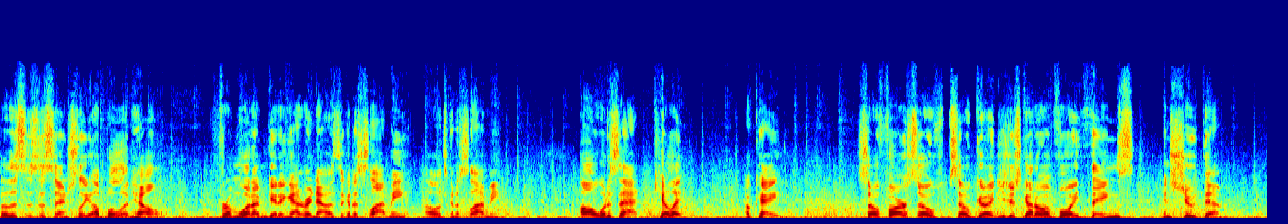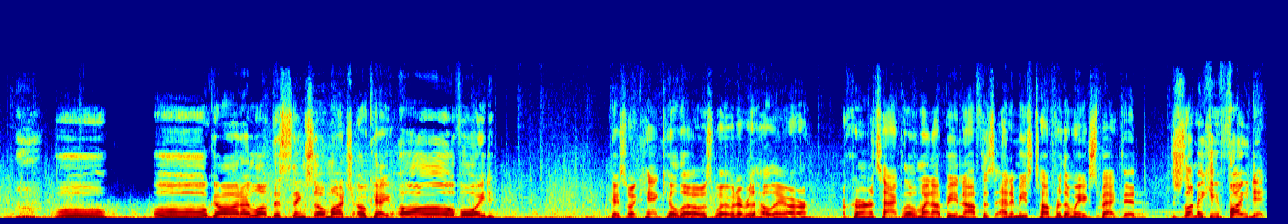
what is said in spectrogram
So this is essentially a bullet hell from what I'm getting at right now. Is it going to slap me? Oh, it's going to slap me. Oh, what is that? Kill it. Okay. So far, so so good. You just got to avoid things and shoot them. oh, oh, God. I love this thing so much. Okay. Oh, avoid. Okay, so I can't kill those, whatever the hell they are. Our current attack level might not be enough. This enemy is tougher than we expected. Just let me keep fighting it.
